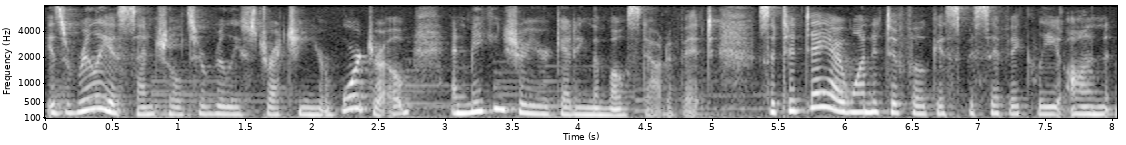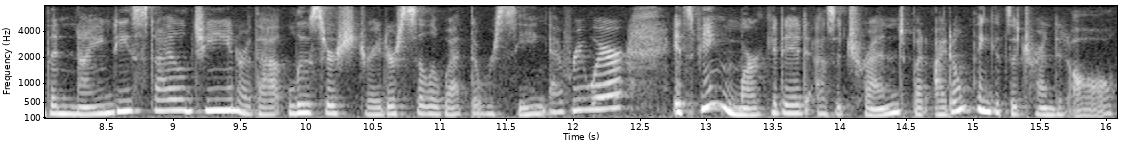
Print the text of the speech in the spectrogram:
is really essential to really stretching your wardrobe and making sure you're getting the most out of it. So today I wanted to focus specifically on the 90s style jean or that looser, straighter silhouette that we're seeing everywhere. It's being marketed as a trend, but I don't think it's a trend at all.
